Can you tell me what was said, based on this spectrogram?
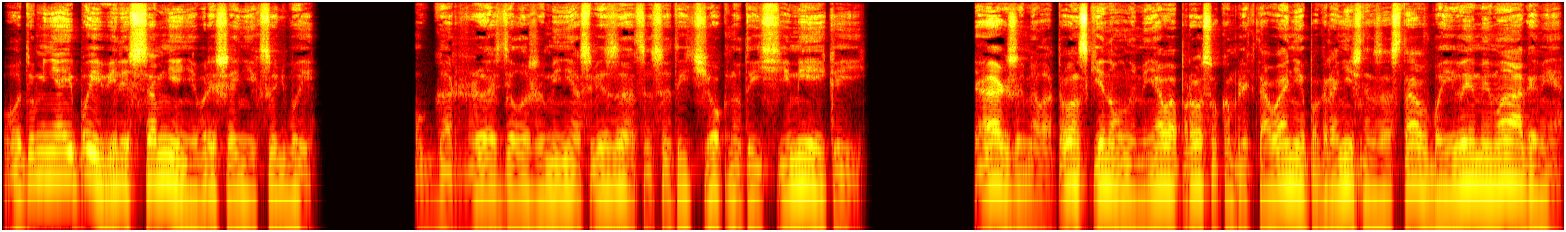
Вот у меня и появились сомнения в решении их судьбы. Угораздило же меня связаться с этой чокнутой семейкой. Также Мелатон скинул на меня вопрос укомплектования пограничных застав боевыми магами,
